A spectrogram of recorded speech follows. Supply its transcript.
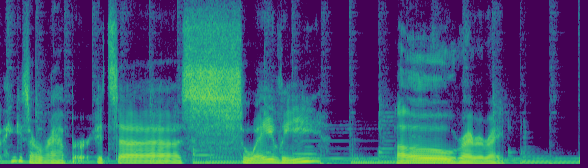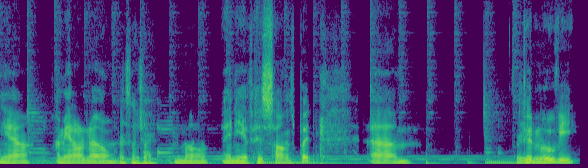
I think it's a rapper. It's uh, Swae Lee. oh, right, right, right. Yeah, I mean I don't know, That sounds right. know any of his songs, but um, good movie.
